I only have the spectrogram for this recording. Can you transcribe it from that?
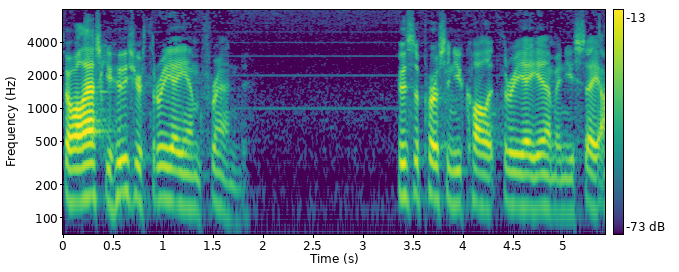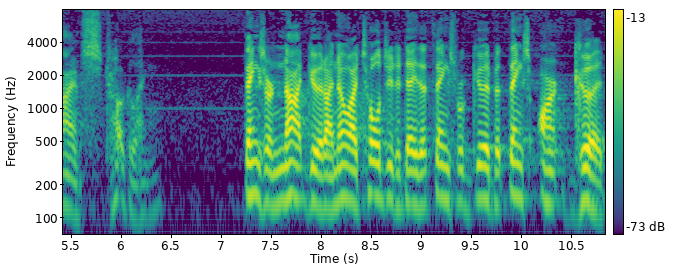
So I'll ask you who's your 3 a.m. friend? Who's the person you call at 3 a.m. and you say, I'm struggling? Things are not good. I know I told you today that things were good, but things aren't good.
